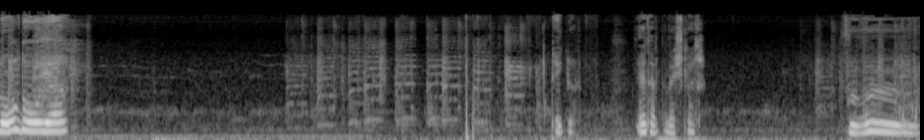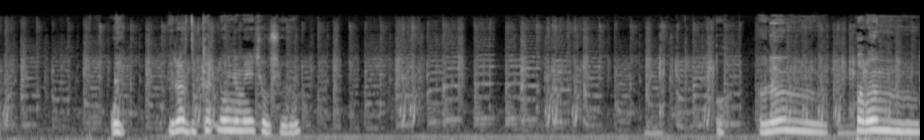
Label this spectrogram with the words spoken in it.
Ne oldu o ya? Tekrar. Evet arkadaşlar. Vın vın. Oy. Biraz dikkatli oynamaya çalışıyorum. Oh. Anam. Babam.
